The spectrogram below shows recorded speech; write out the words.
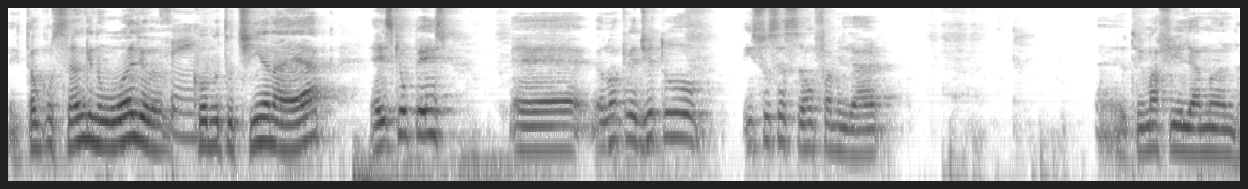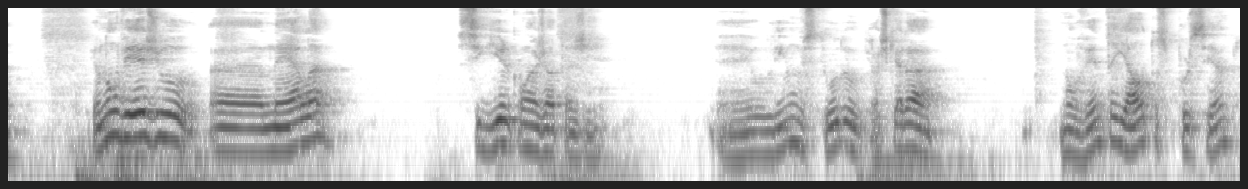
estão com sangue no olho, Sim. como tu tinha na época. É isso que eu penso. É, eu não acredito em sucessão familiar eu tenho uma filha, Amanda. Eu não vejo uh, nela seguir com a JG. É, eu li um estudo, acho que era 90 e altos por cento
